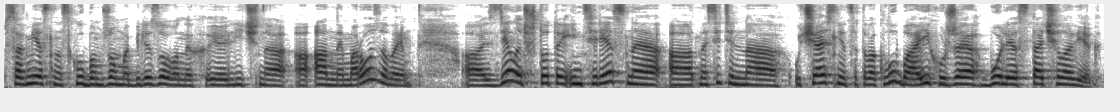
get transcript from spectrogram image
совместно с клубом жен мобилизованных и лично а, Анной Морозовой а, сделать что-то интересное относительно участниц этого клуба, а их уже более ста человек.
